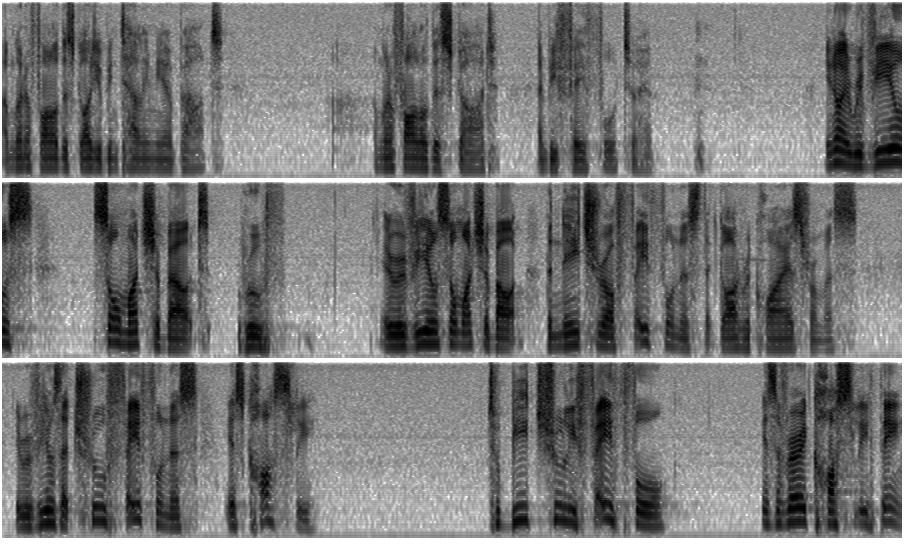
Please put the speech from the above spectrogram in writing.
I'm going to follow this God you've been telling me about. I'm going to follow this God and be faithful to him. You know, it reveals so much about Ruth. It reveals so much about the nature of faithfulness that God requires from us. It reveals that true faithfulness is costly. To be truly faithful is a very costly thing,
